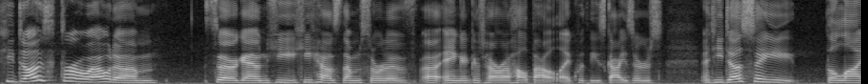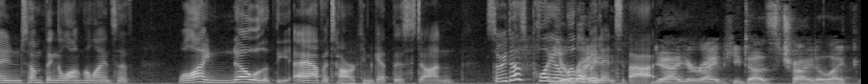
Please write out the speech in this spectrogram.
He does throw out um so again he he has them sort of uh, Aang and Katara help out like with these geysers and he does say the line something along the lines of well I know that the avatar can get this done. So he does play a You're little bit into that. Yeah, you're right. He does try to like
